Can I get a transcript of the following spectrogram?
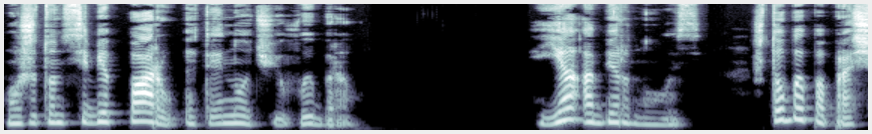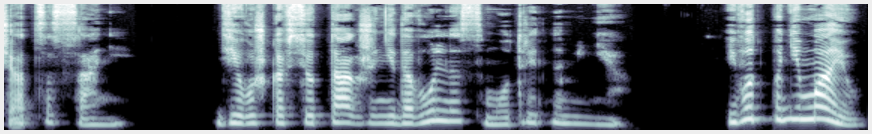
Может, он себе пару этой ночью выбрал? Я обернулась, чтобы попрощаться с Аней. Девушка все так же недовольно смотрит на меня. И вот понимаю,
